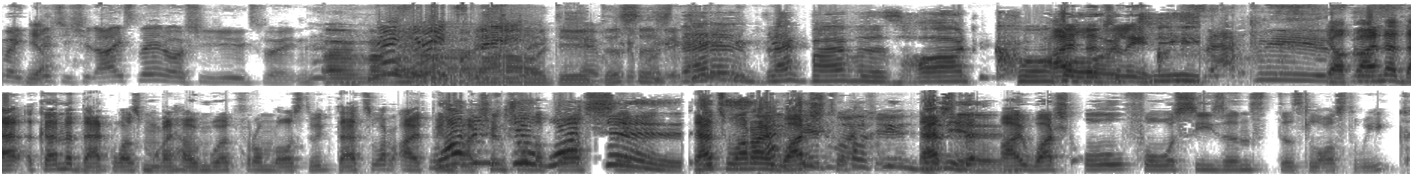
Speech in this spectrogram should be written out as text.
Wait, Yeah. Ditchy, should I explain or should you explain? Oh my No, you explain. Wow, dude, this is That is Black Bible is hardcore. I literally- Jeez. exactly. Yeah, kind of that. Kind of that was my homework from last week. That's what I've been Why watching for the watch past. Seven. it? That's It's what I watched for- fucking That's the. I watched all four seasons this last week.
